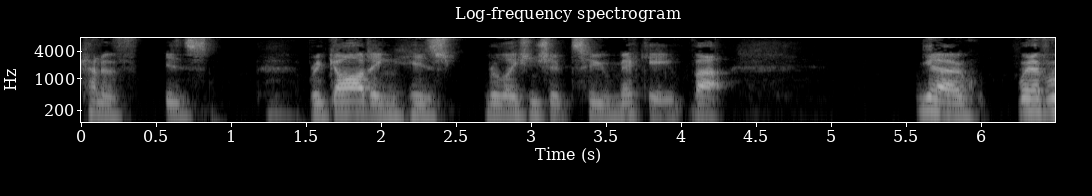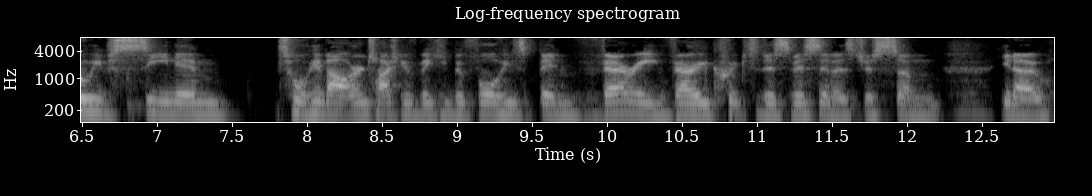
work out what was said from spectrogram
kind of is regarding his relationship to Mickey. That you know, whenever we've seen him talking about or interacting with Mickey before, he's been very, very quick to dismiss him as just some, you know,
